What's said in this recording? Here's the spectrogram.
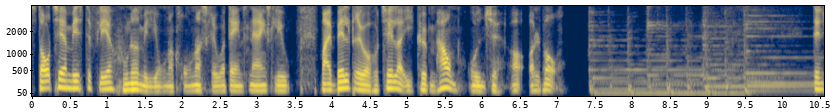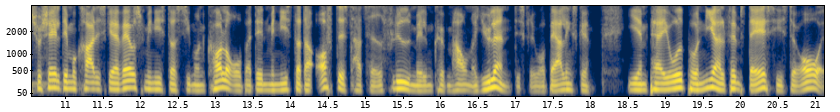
står til at miste flere 100 millioner kroner, skriver Dagens Næringsliv. Maribel driver hoteller i København, Odense og Aalborg. Den socialdemokratiske erhvervsminister Simon Kollerup er den minister, der oftest har taget flyet mellem København og Jylland, det skriver Berlingske. I en periode på 99 dage sidste år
